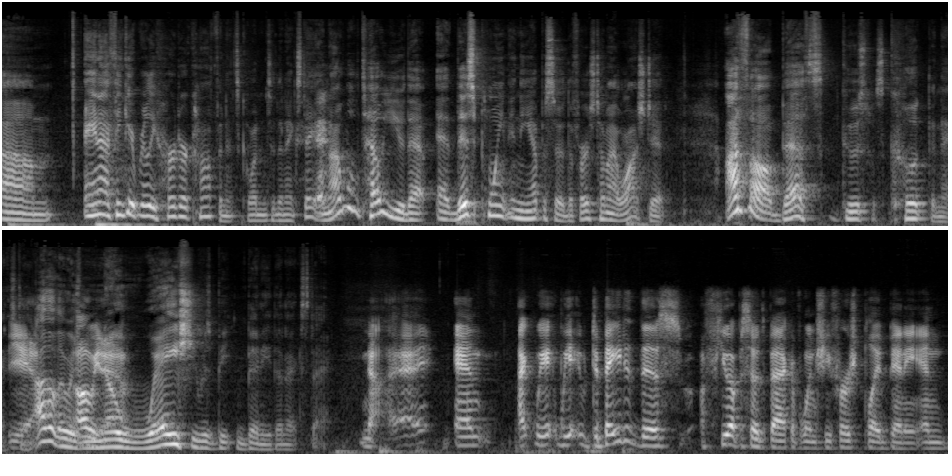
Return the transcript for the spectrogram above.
Um, and I think it really hurt her confidence going into the next day. And I will tell you that at this point in the episode, the first time I watched it, I thought Beth's goose was cooked the next day. Yeah. I thought there was Oh, no yeah. way she was beating Benny the next day. No, I- and I, we we debated this a few episodes back of when she first played Benny, and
